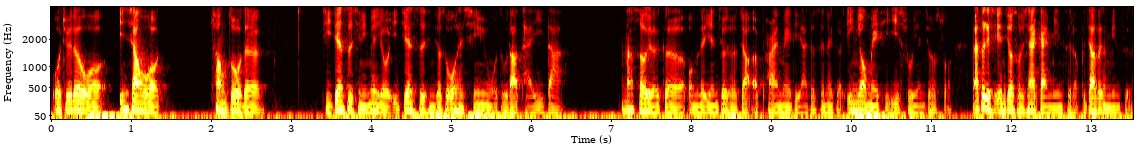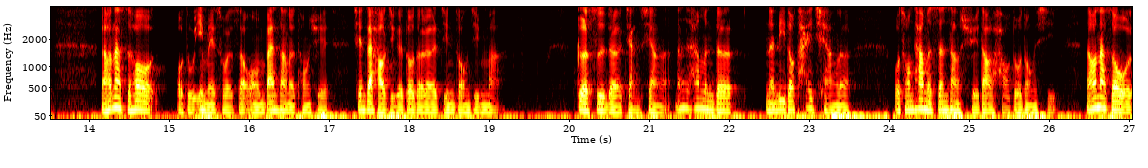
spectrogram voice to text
我觉得我影响我创作的几件事情里面有一件事情，就是我很幸运，我读到台艺大，那时候有一个我们的研究所叫 Applied Media，就是那个应用媒体艺术研究所。那这个研究所现在改名字了，不叫这个名字了。然后那时候我读应媒所的时候，我们班上的同学现在好几个都得了金钟、金马各式的奖项啊，但是他们的能力都太强了。我从他们身上学到了好多东西，然后那时候我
